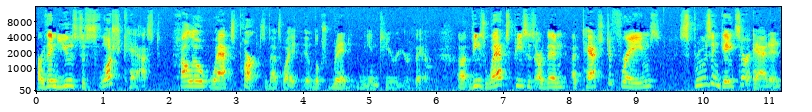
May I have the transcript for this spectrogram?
are then used to slush cast hollow wax parts, and that's why it, looks red in the interior there. Uh, these wax pieces are then attached to frames, sprues and gates are added,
